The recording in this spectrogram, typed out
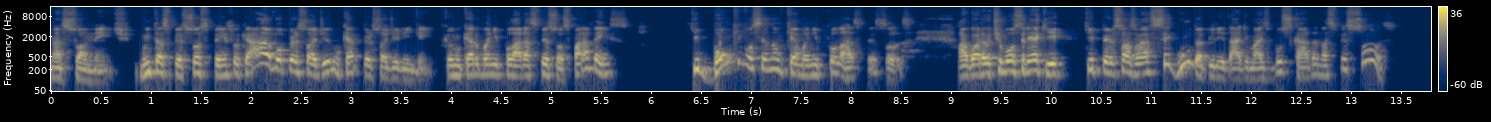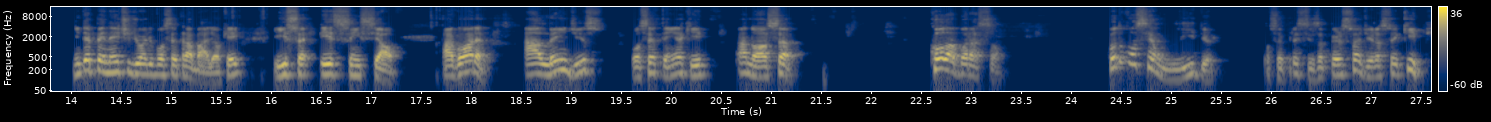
na sua mente. Muitas pessoas pensam que, ah, eu vou persuadir, não quero persuadir ninguém, porque eu não quero manipular as pessoas. Parabéns. Que bom que você não quer manipular as pessoas. Agora eu te mostrei aqui que persuasão é a segunda habilidade mais buscada nas pessoas, independente de onde você trabalha, ok? Isso é essencial. Agora, além disso, você tem aqui a nossa colaboração. Quando você é um líder, você precisa persuadir a sua equipe.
